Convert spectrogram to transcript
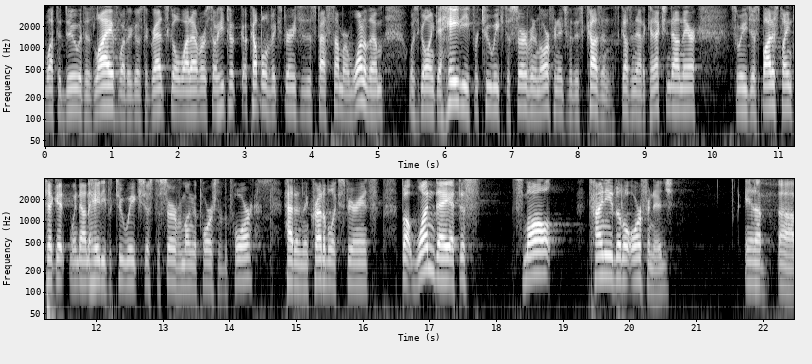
what to do with his life, whether he goes to grad school, whatever. So he took a couple of experiences this past summer. One of them was going to Haiti for two weeks to serve in an orphanage with his cousin. His cousin had a connection down there, so he just bought his plane ticket, went down to Haiti for two weeks just to serve among the poorest of the poor. Had an incredible experience. But one day at this small, tiny little orphanage in a uh,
